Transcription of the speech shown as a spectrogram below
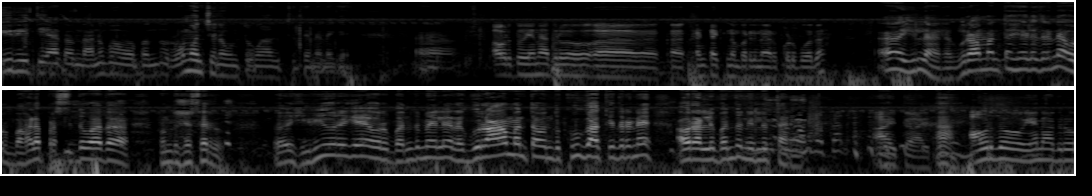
ಈ ರೀತಿಯಾದ ಒಂದು ಅನುಭವ ಬಂದು ರೋಮಾಂಚನ ಉಂಟು ಆಗುತ್ತಿದೆ ನನಗೆ. ಅವ್ರದ್ದು ಏನಾದರೂ ಕಾಂಟ್ಯಾಕ್ಟ್ ನಂಬರ್ ಏನಾದ್ರು ಕೊಡ್ಬೋದಾ? ಇಲ್ಲ. ರಘುರಾಮ್ ಅಂತ ಹೇಳಿದ್ರೇ ಅವ್ರು ಬಹಳ ಪ್ರಸಿದ್ಧವಾದ ಒಂದು ಹೆಸರು. ಹಿರಿಯೂರಿಗೆ ಅವರು ಬಂದ ಮೇಲೆ ರಘುರಾಮ್ ಅಂತ ಒಂದು ಕೂಗು ಹಾಕಿದ್ರೇನೆ ಅವ್ರು ಅಲ್ಲಿ ಬಂದು ನಿಲ್ಲುತ್ತಾರೆ. ಆಯ್ತು ಆಯ್ತು. ಅವ್ರದ್ದು ಏನಾದರೂ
